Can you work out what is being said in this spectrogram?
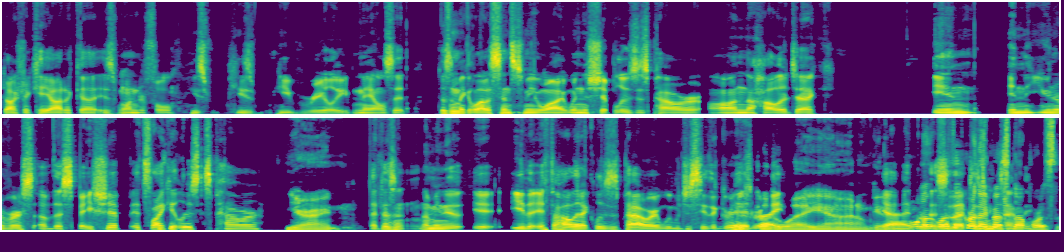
Doctor Chaotica is wonderful. He's he's he really nails it. Doesn't make a lot of sense to me why when the ship loses power on the holodeck in in the universe of the spaceship, it's like it loses power. You're right. That doesn't. I mean, it, it, either if the holodeck loses power, we would just see the grid, right? Away. Yeah, I don't get yeah, it. Well, well, I think where they messed exactly... up was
